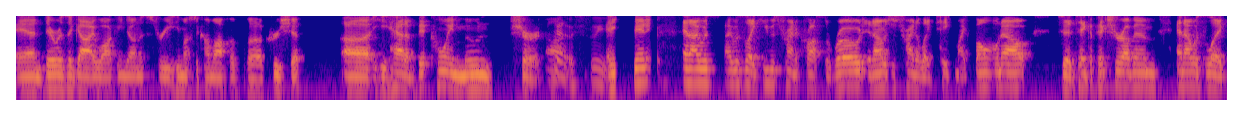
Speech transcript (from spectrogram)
And there was a guy walking down the street. He must have come off of a cruise ship. Uh, he had a Bitcoin Moon shirt on. Yeah, sweet. And he's standing, and I was, I was like, he was trying to cross the road, and I was just trying to like take my phone out to take a picture of him, and I was like,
